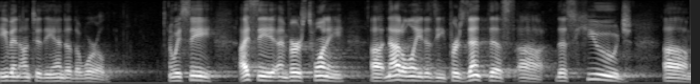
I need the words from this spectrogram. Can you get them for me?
even unto the end of the world. And we see, I see in verse 20, uh, not only does he present this, uh, this huge, um,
